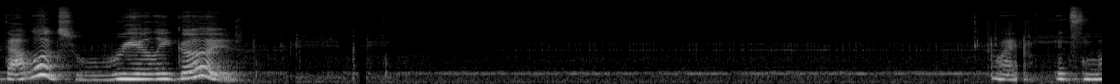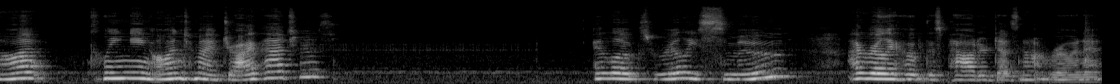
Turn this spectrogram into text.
That looks really good. It's not clinging onto my dry patches. It looks really smooth. I really hope this powder does not ruin it.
